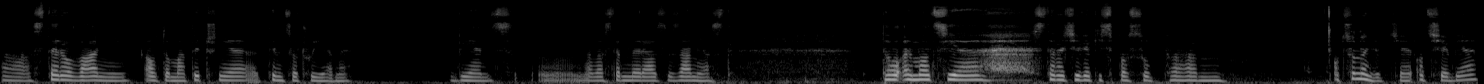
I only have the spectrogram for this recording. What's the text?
a, sterowani automatycznie tym, co czujemy. Więc y, na następny raz zamiast tą emocję starać się w jakiś sposób odsunąć od, cie, od siebie,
